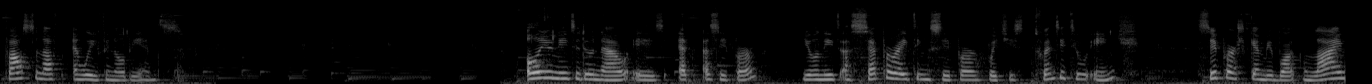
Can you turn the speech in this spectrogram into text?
Fasten off and weave in all the ends. All you need to do now is add a zipper. You will need a separating zipper which is 22 inch. Zippers can be bought online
